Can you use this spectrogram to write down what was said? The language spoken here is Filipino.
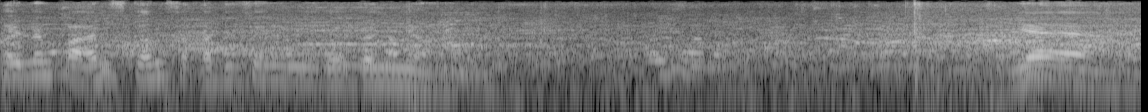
paalis kami sa kadisang gaganyan. Yeah!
